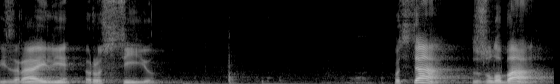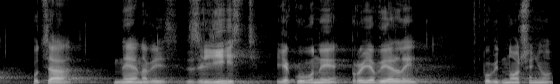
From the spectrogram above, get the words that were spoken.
в Ізраїлі розсію. Оця злоба, оця ненависть, злість, яку вони проявили по відношенню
